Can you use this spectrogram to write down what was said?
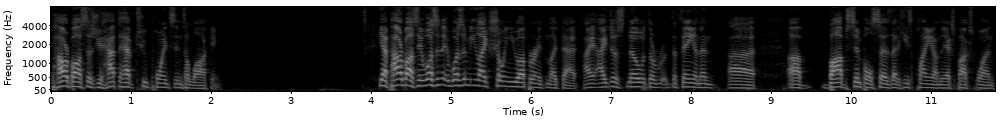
Powerball says you have to have two points into locking. Yeah, Powerboss. It wasn't. It wasn't me like showing you up or anything like that. I, I just know the the thing, and then uh, uh, Bob Simple says that he's playing it on the Xbox One.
